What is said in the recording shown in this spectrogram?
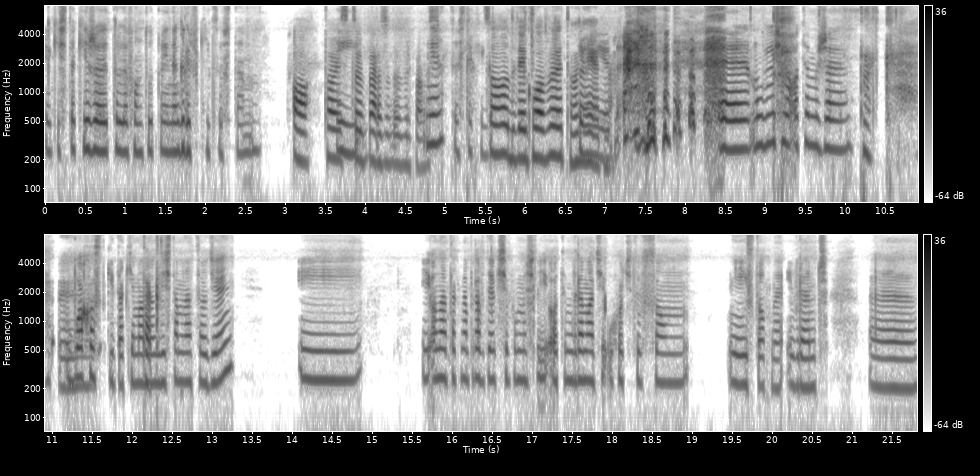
jakieś takie, że telefon tutaj, nagrywki, coś tam. O, to jest I- to bardzo dobry pomysł. Nie? Coś takiego. Co dwie głowy, to, To nie jedna. e, mówiłyśmy o tym, że Tak. Y, błahostki takie mamy tak. gdzieś tam na co dzień i, i one tak naprawdę, jak się pomyśli o tym dramacie uchodźców, są nieistotne i wręcz e,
